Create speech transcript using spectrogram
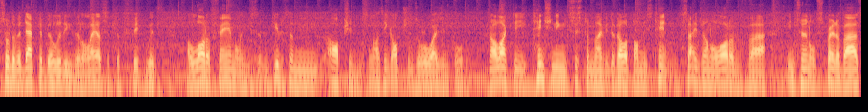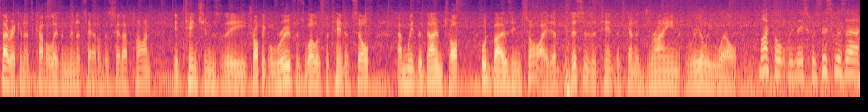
sort of adaptability that allows it to fit with a lot of families. It gives them options, and I think options are always important. I like the tensioning system they've developed on this tent. It saves on a lot of uh, internal spreader bars. They reckon it's cut 11 minutes out of the setup time. It tensions the tropical roof as well as the tent itself, and with the dome top hood bows inside, um, this is a tent that's going to drain really well. My thought with this was this was a,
